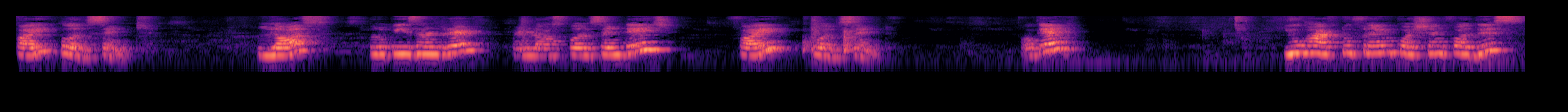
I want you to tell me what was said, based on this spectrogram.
5%. Loss rupees 100 and loss percentage 5%. Okay? You have to frame question for this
